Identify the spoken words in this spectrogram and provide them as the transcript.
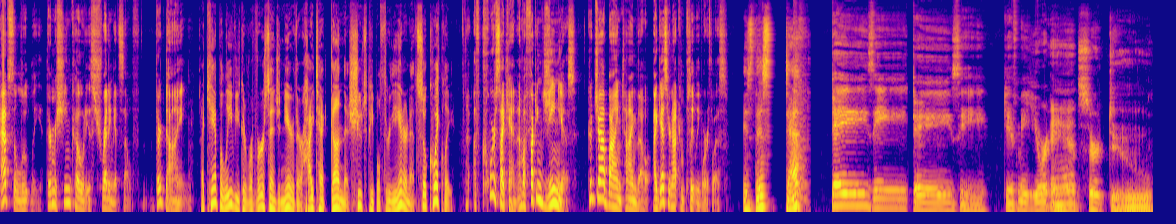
Absolutely. Their machine code is shredding itself. They're dying. I can't believe you could reverse engineer their high tech gun that shoots people through the internet so quickly. Of course I can. I'm a fucking genius. Good job buying time, though. I guess you're not completely worthless. Is this death? Daisy, Daisy, give me your answer do.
